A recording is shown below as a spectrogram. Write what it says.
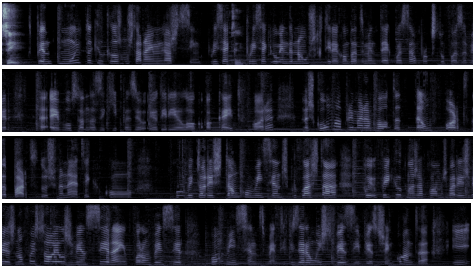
Sim, Depende muito daquilo que eles mostraram em melhores de 5. Por, isso é que- Sim. por isso é que eu ainda não os retirei completamente da equação, porque se tu fores a ver a, a evolução das equipas, eu, eu diria logo, ok, de fora. Mas com uma primeira volta tão forte da parte dos Fnatic, com, com vitórias tão convincentes, porque lá está, foi, foi aquilo que nós já falámos várias vezes, não foi só eles vencerem, foram vencer convincentemente e fizeram isto vezes e vezes sem conta. E,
